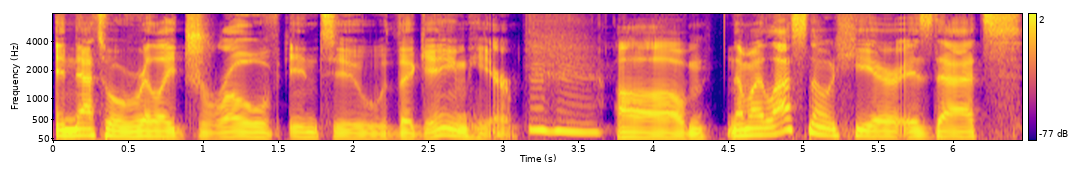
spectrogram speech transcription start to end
and that's what really drove into the game here Mm-hmm. um, now, my last note here is that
